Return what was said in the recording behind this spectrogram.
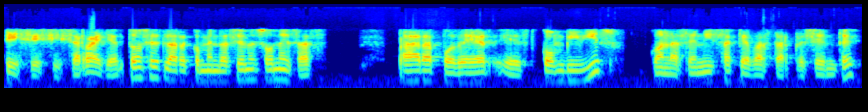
Sí, sí, sí, se raya. Entonces las recomendaciones son esas para poder convivir con la ceniza que va a estar presente.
